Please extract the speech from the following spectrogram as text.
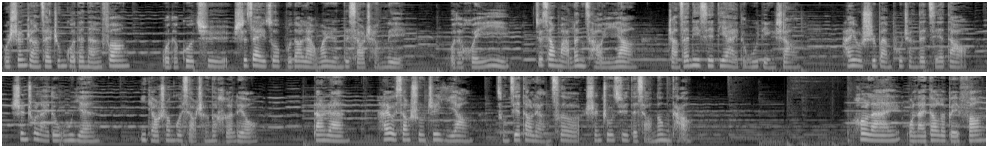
我生长在中国的南方。我的过去是在一座不到两万人的小城里，我的回忆就像瓦楞草一样，长在那些低矮的屋顶上，还有石板铺成的街道，伸出来的屋檐，一条穿过小城的河流，当然，还有像树枝一样从街道两侧伸出去的小弄堂。后来我来到了北方，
